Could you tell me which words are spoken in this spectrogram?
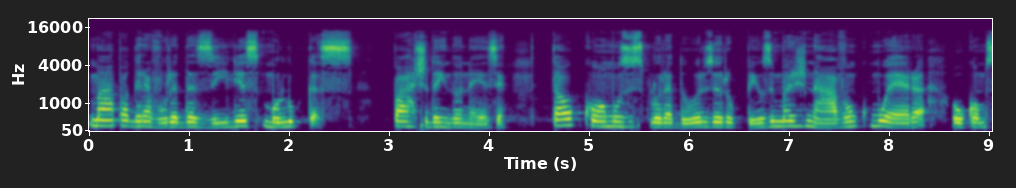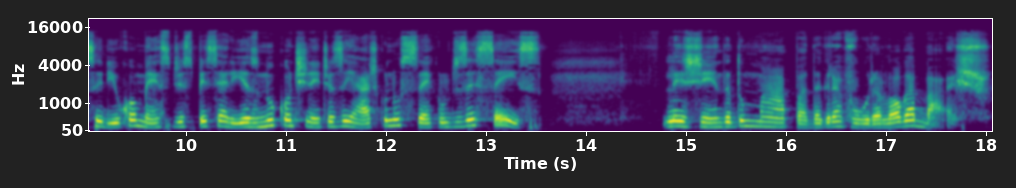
Mapa gravura das Ilhas Molucas, parte da Indonésia, tal como os exploradores europeus imaginavam como era ou como seria o comércio de especiarias no continente asiático no século XVI. legenda do mapa da gravura logo abaixo.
